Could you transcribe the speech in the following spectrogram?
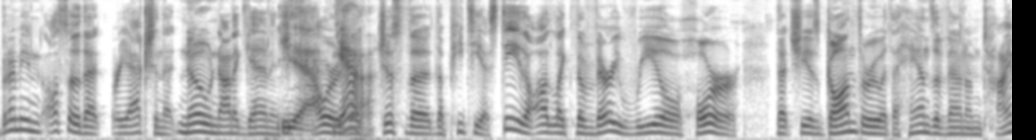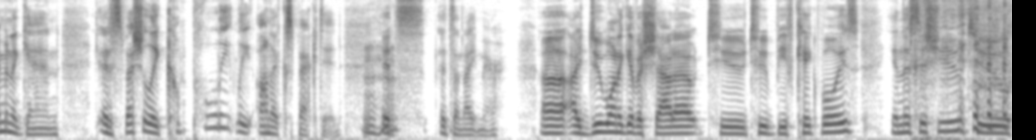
But I mean, also that reaction that no, not again, and she Yeah. cowers. Yeah. Like just the the PTSD, the uh, like the very real horror that she has gone through at the hands of Venom time and again, especially completely unexpected. Mhm. It's it's a nightmare. Uh, I do want to give a shout out to two Beefcake Boys in this issue, to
